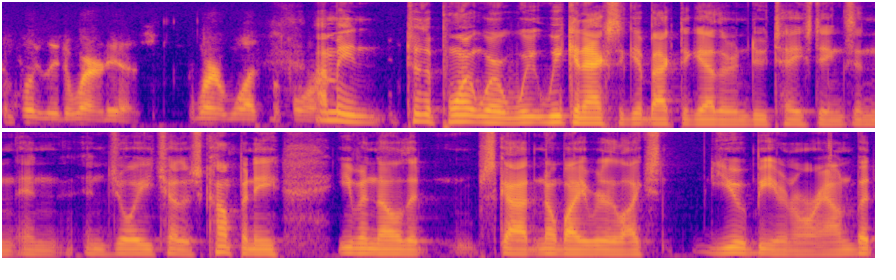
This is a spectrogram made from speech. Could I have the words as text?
completely to where it is, where it was before? I mean, to the point where we, we can actually get back together and do tastings and, and enjoy each other's company, even though that Scott, nobody really likes you being around, but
